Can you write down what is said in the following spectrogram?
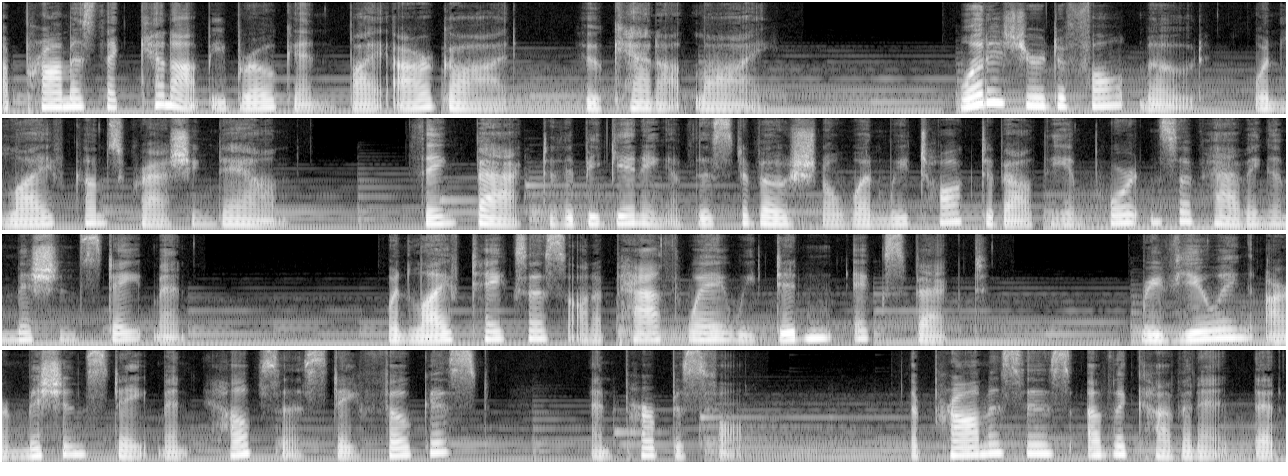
a promise that cannot be broken by our God who cannot lie. What is your default mode when life comes crashing down? Think back to the beginning of this devotional when we talked about the importance of having a mission statement. When life takes us on a pathway we didn't expect, reviewing our mission statement helps us stay focused and purposeful. The promises of the covenant that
